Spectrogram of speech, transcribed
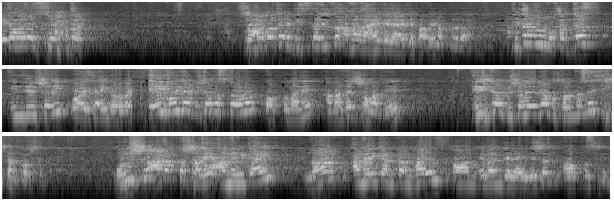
এটা হলো সোহবত। সহবতের বিস্তারিত আমার রাহে জেলায়তে পাবেন আপনারা। কিতাবুল মুকাদ্দাস ইঞ্জিল শরীফ ও ইসাই ধর্ম এই বইটার বিষয়বস্তু হল, বর্তমানে আমাদের সমাজে খ্রিস্টান মিশনারিরা মুসলমানদের খ্রিস্টান করছেন। উনিশশো আটাত্তর সালে আমেরিকায় North American conference on evangelization of Muslim.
